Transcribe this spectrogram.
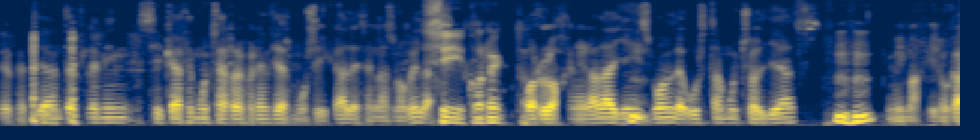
efectivamente Fleming sí que hace muchas referencias musicales en las novelas. Sí, correcto. Por lo general a James mm. Bond le gusta mucho el jazz, me imagino que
